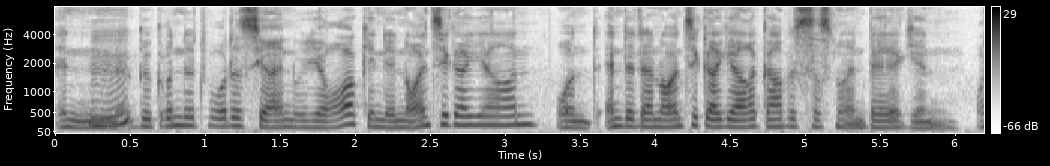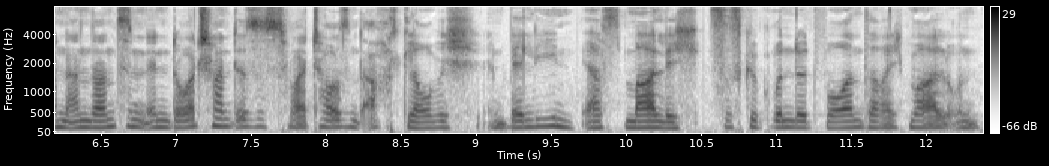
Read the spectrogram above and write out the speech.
In, Mhm. Gegründet wurde es ja in New York in den 90er Jahren und Ende der 90er Jahre gab es das nur in Belgien. Und ansonsten in Deutschland ist es 2008, glaube ich, in Berlin erstmalig ist es gegründet worden, sage ich mal, und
